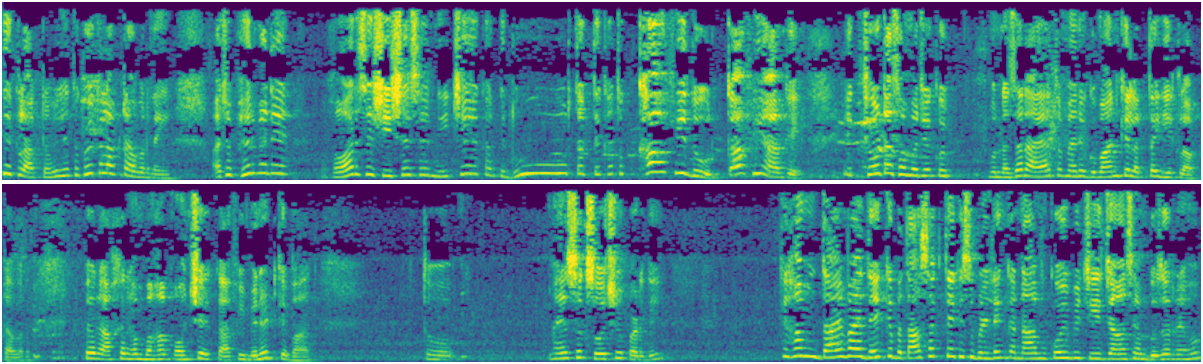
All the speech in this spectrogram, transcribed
دیا کلاک ٹاور؟ یہ تو کوئی کلاک ٹاور نہیں۔ اچھا پھر میں نے غور سے شیشے سے نیچے کر کے دور تک دیکھا تو کافی دور، کافی آگے۔ ایک چھوٹا سا مجھے کوئی وہ نظر آیا تو میں نے گمان کے لگتا ہے یہ کلاک ٹاور پھر آخر ہم وہاں پہنچے کافی منٹ کے بعد۔ تو میں اس وقت سوچ میں پڑ گئی کہ ہم دائیں بائیں دیکھ کے بتا سکتے ہیں کسی بلڈنگ کا نام، کوئی بھی چیز جہاں سے ہم گزر رہے ہوں۔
